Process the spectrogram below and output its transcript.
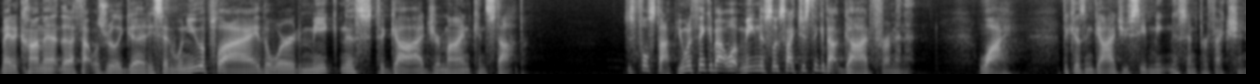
made a comment that I thought was really good. He said, When you apply the word meekness to God, your mind can stop. Just full stop. You want to think about what meekness looks like? Just think about God for a minute. Why? Because in God, you see meekness and perfection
